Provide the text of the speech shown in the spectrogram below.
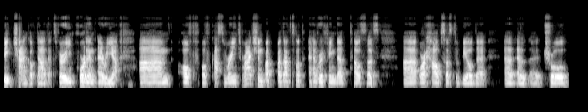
big chunk of that. That's very important area um, of of customer interaction, but but that's not everything that tells us uh, or helps us to build a, a, a true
